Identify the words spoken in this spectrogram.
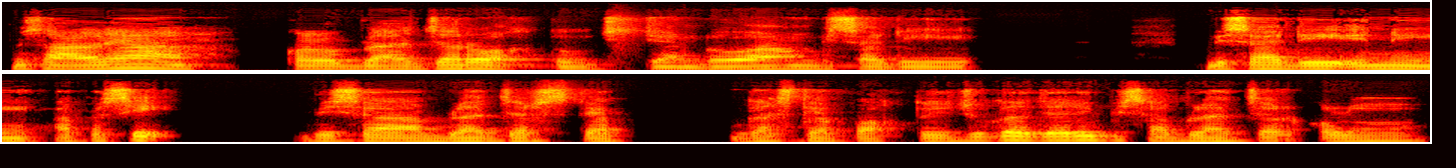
misalnya kalau belajar waktu ujian doang bisa di bisa di ini apa sih? Bisa belajar setiap nggak setiap waktu juga jadi bisa belajar kalau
